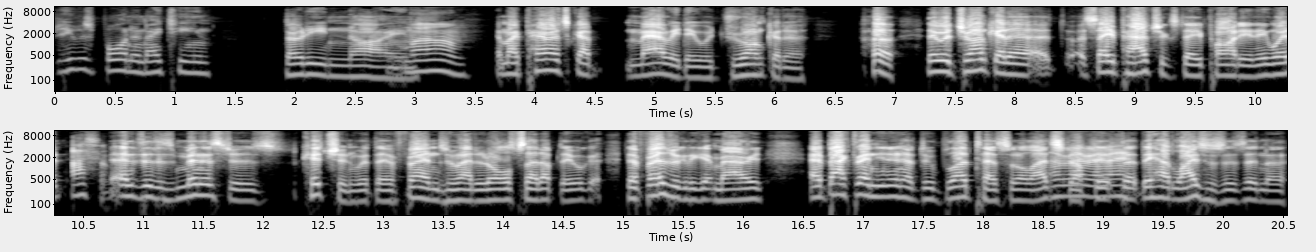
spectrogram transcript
he was born in 1939, wow. and my parents got married. They were drunk at a. they were drunk at a, a St. Patrick's Day party, and they went Awesome. into this minister's kitchen with their friends who had it all set up. They were their friends were going to get married, and back then you didn't have to do blood tests and all that stuff. right, right, they, right. they- had licenses in the.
